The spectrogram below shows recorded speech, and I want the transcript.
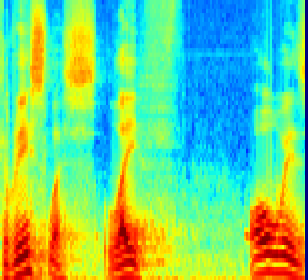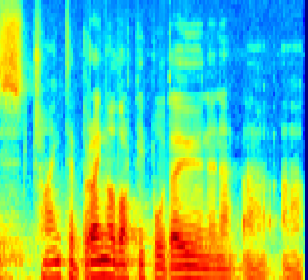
graceless life always trying to bring other people down in a, a,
